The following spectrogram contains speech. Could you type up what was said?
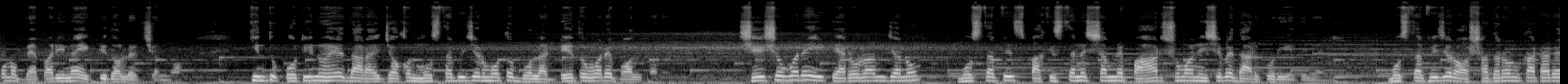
কোনো ব্যাপারই না একটি দলের জন্য। কিন্তু কঠিন হয়ে দাঁড়ায় যখন মুস্তাফিজের মতো বোলার ডেথ ওভারে বল করে। শেষ ওভারে এই তেরো রান যেন মুস্তাফিজ পাকিস্তানের সামনে পাহাড় সমান হিসেবে দাঁড় করিয়ে দিলেন। মুস্তাফিজের অসাধারণ কাটারে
